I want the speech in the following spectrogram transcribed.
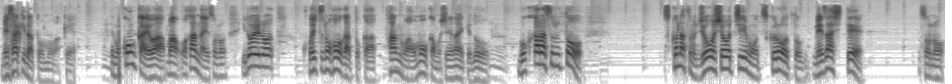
目先だと思うわけ。うん。でも今回は、まあわかんない、そのいろいろこいつの方がとか、ファンは思うかもしれないけどう、ん。僕からすると、少なくとも上昇チームを作ろうと目指して、その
